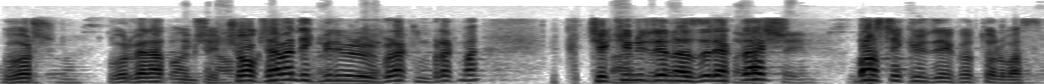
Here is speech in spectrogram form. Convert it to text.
Vur. Vur ben atmadım şey. Çok hemen dik bir bir bırakma bırakma. Çekin üzerine hazır yaklaş. Bas çekin üzerine kontrolü bas.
